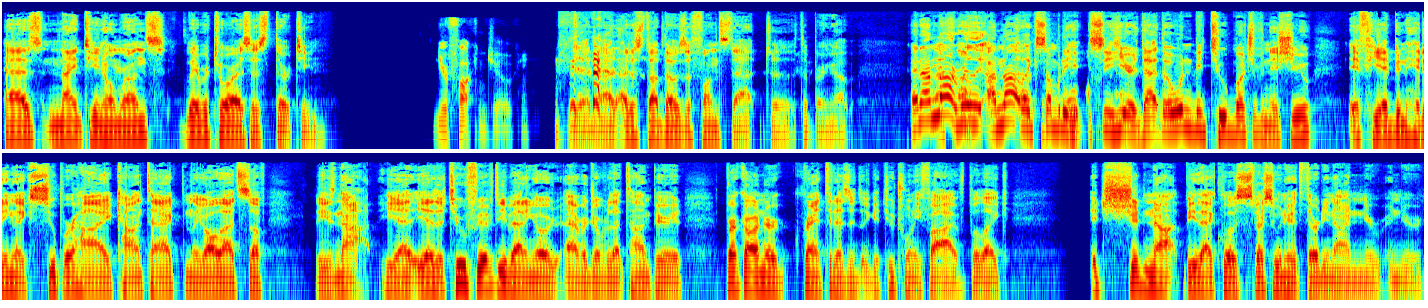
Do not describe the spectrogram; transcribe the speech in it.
has 19 home runs. Gleyber Torres has 13. You're fucking joking. Yeah, no, I, I just thought that was a fun stat to to bring up. And I'm That's not not really, fun I'm not like somebody. Oh. See here, that that wouldn't be too much of an issue if he had been hitting like super high contact and like all that stuff. He's not. He has, he has a 250 batting o- average over that time period. Brett Gardner, granted, has a, like a 225, but like it should not be that close, especially when you're at 39 and you're in your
